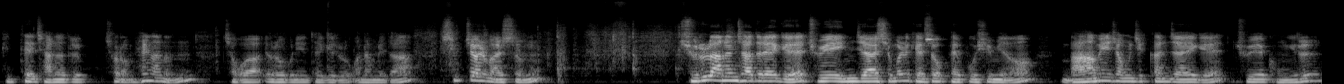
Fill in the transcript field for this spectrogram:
빛의 자녀들처럼 행하는 저와 여러분이 되기를 원합니다. 10절 말씀 주를 아는 자들에게 주의 인자하심을 계속 베푸시며 마음이 정직한 자에게 주의 공의를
